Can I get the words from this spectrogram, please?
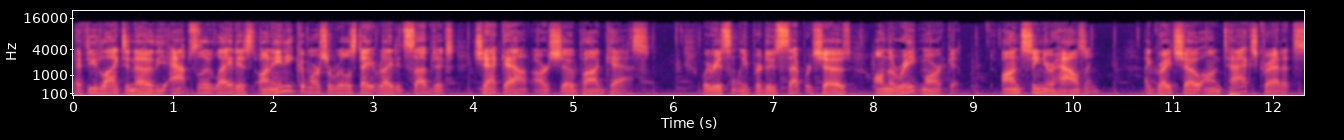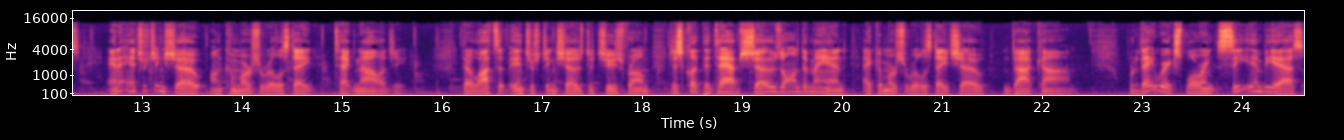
If you'd like to know the absolute latest on any commercial real estate related subjects, check out our show podcasts. We recently produced separate shows on the REIT market, on senior housing, a great show on tax credits, and an interesting show on commercial real estate technology. There are lots of interesting shows to choose from. Just click the tab Shows on Demand at commercialrealestateshow.com. For today, we're exploring CMBS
